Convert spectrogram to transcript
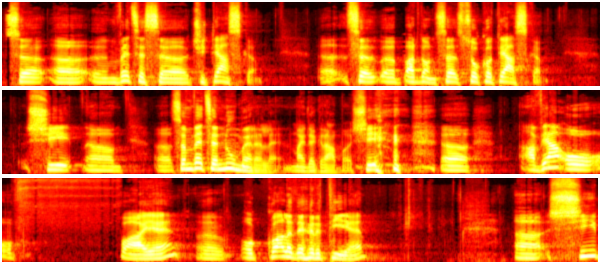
să uh, învețe să citească, uh, să, uh, pardon, să socotească și uh, uh, să învețe numerele mai degrabă. Și uh, avea o, o foaie, uh, o coală de hârtie uh, și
